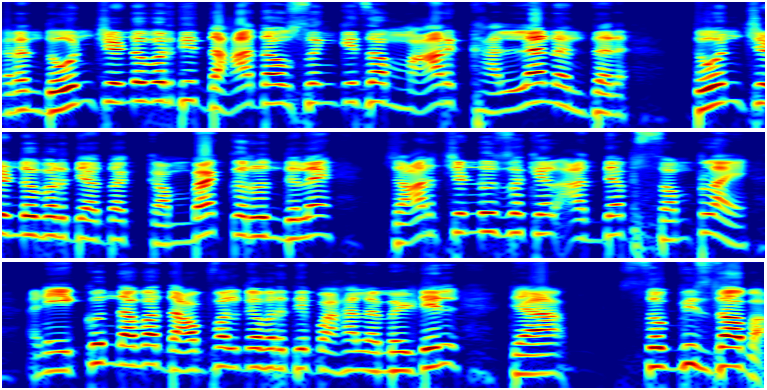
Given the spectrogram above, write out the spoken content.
कारण दोन चेंडूवरती दहा धावसंख्येचा मार खाल्ल्यानंतर दोन चेंडूवरती आता कमबॅक करून दिलाय. चार चेंडूचा खेळ अद्याप संपलाय. आणि एकूण धावा धाव फलकावरती पाहायला मिळतील त्या सव्वीस धावा.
